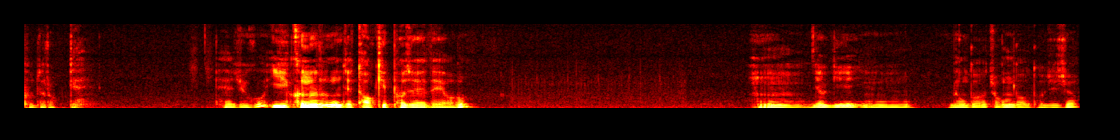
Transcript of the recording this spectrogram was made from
부드럽게 해주고 이 그늘은 이제 더 깊어져야 돼요. 음, 여기 음, 명도가 조금 더 어두워지죠.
